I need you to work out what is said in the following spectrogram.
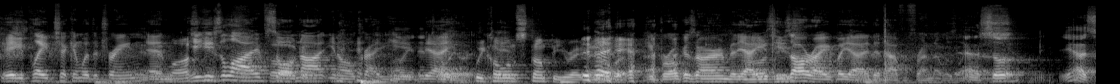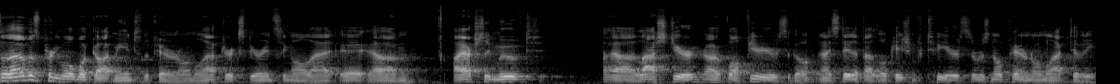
He played chicken with a train, and lost he, he's alive, so Oh, I'm not, you know, cry. He, Oh, yeah, he- We call him Stumpy right now. but- he broke his arm, but yeah, Oh, he's, he's all right. But yeah, I did have a friend that was like Yeah, that. so yeah, so that was pretty well what got me into the paranormal. After experiencing all that, it, um, I actually moved uh, last year, uh, well, a few years ago, and I stayed at that location for two years. There was no paranormal activity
